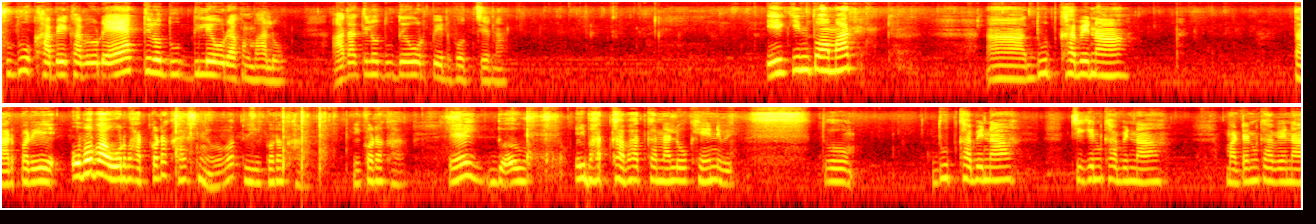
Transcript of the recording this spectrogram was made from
শুধু খাবে খাবে, ওর এক কিলো দুধ দিলে ওর এখন ভালো। আধা কিলো দুধে ওর পেট ভরছে না। এ কিন্তু আমার দুধ খাবে না তারপরে, ও বাবা, ওর ভাত কটা খাস নি বাবা, তুই এই কটা খা এই কটা খা। এই এই ভাত খা ভাত খা, নাহলে ও খেয়ে নেবে। তো দুধ খাবে না, চিকেন খাবে না, মাটন খাবে না,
